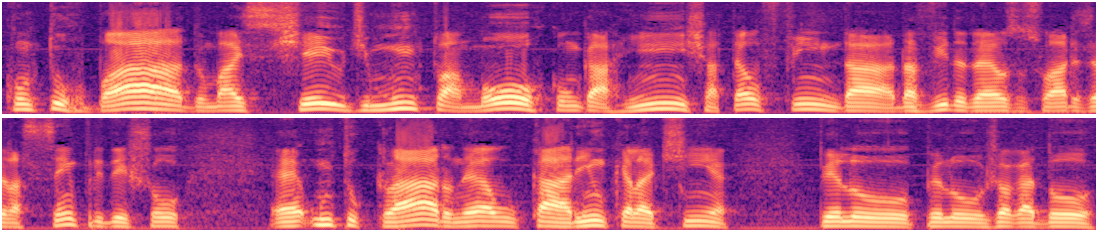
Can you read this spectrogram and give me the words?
conturbado, mas cheio de muito amor com Garrincha. Até o fim da, da vida da Elza Soares, ela sempre deixou eh, muito claro né, o carinho que ela tinha pelo, pelo jogador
